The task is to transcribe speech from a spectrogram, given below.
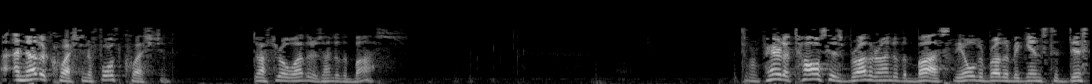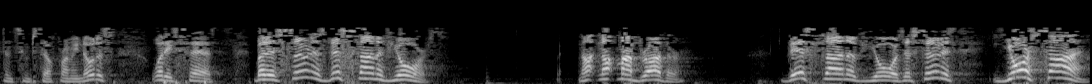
Another question, a fourth question. Do I throw others under the bus? To prepare to toss his brother under the bus, the older brother begins to distance himself from him. Notice what he says. But as soon as this son of yours, not, not my brother, this son of yours, as soon as your son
